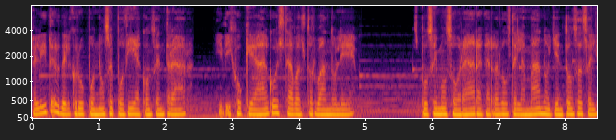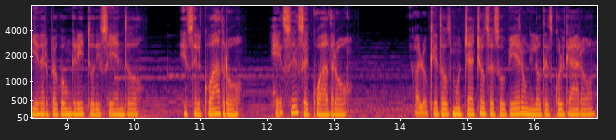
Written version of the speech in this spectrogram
El líder del grupo no se podía concentrar y dijo que algo estaba estorbándole. Pusimos a orar agarrados de la mano y entonces el líder pegó un grito diciendo, es el cuadro. Es ese cuadro. A lo que dos muchachos se subieron y lo descolgaron.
